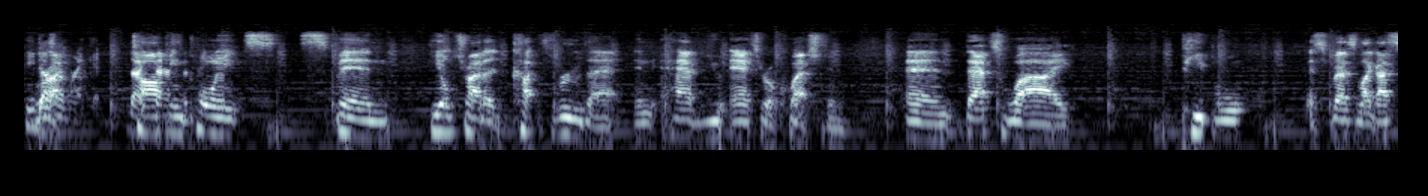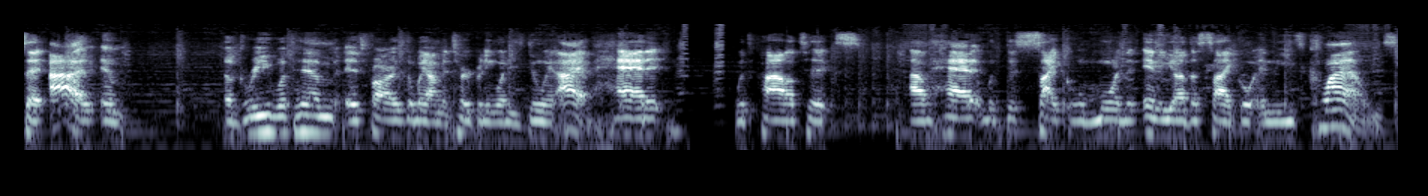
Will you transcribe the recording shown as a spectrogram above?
He doesn't Right. like it. That- talking points, spin. He'll try to cut through that and have you answer a question, and that's why people, especially like I said, I am agree with him as far as the way I'm interpreting what he's doing. I have had it with politics. I've had it with this cycle more than any other cycle, and these clowns.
